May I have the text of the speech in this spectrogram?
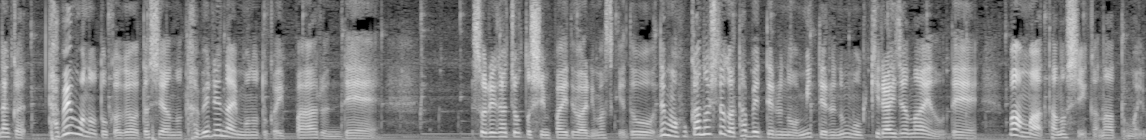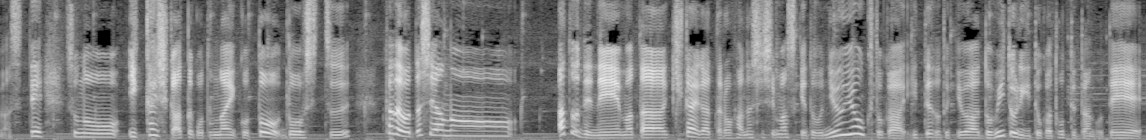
なんか食べ物とかが私あの食べれないものとかいっぱいあるんでそれがちょっと心配ではありますけどでも他の人が食べてるのを見てるのも嫌いじゃないのでまあまあ楽しいかなと思いますでその1回しか会ったことない子と同室ただ私あの後でねまた機会があったらお話ししますけどニューヨークとか行ってた時はドミトリーとか取ってたので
